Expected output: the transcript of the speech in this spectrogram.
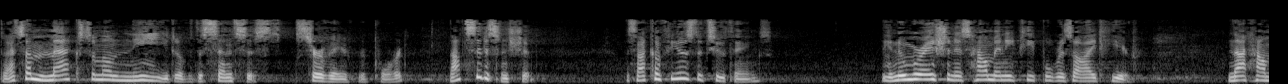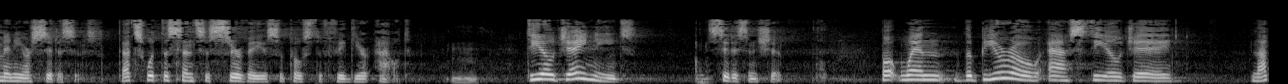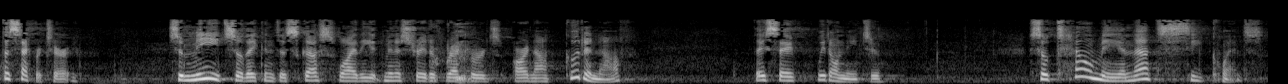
That's a maximum need of the census survey report, not citizenship. Let's not confuse the two things. The enumeration is how many people reside here, not how many are citizens. That's what the census survey is supposed to figure out. DOJ needs citizenship. But when the Bureau asks DOJ, not the Secretary, to meet so they can discuss why the administrative records are not good enough, they say, we don't need to. So tell me in that sequence,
